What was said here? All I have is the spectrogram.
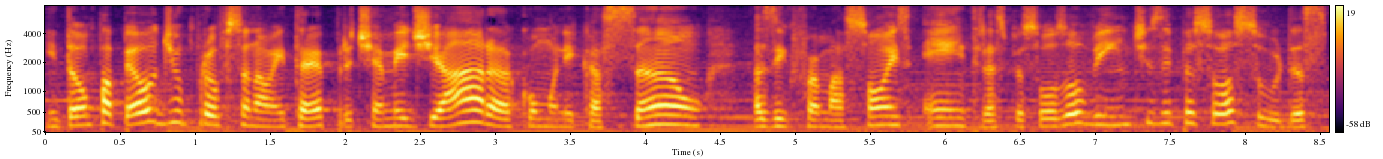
Então, o papel de um profissional intérprete é mediar a comunicação, as informações entre as pessoas ouvintes e pessoas surdas.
